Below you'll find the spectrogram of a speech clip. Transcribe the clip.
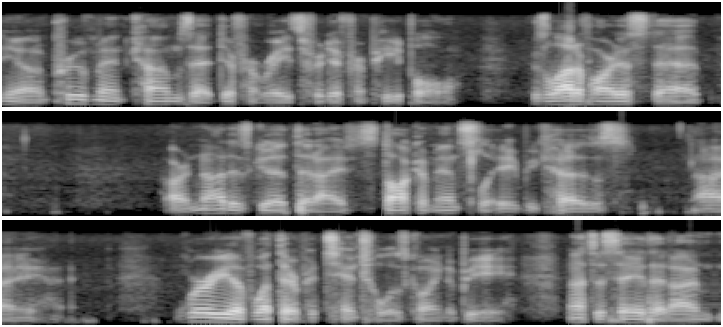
you know, improvement comes at different rates for different people. There's a lot of artists that are not as good that I stalk immensely because I worry of what their potential is going to be. Not to say that I'm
